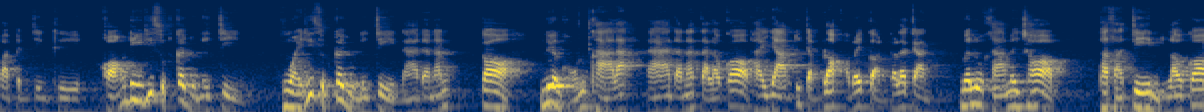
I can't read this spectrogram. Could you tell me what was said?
ความเป็นจริงคือของดีที่สุดก็อยู่ในจีน ห่วยที่สุดก็อยู่ในจีนนะดังนั้นก็เรื่องของลูกค้าละนะฮะดังนั้นแต่เราก็พยายามที่จะบล็อกเอาไว้ก่อนก็แล้วกัน เมื่อลูกค้าไม่ชอบภาษาจีนเราก็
